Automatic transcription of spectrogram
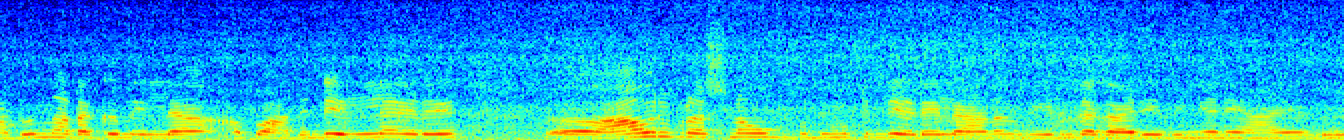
അതും നടക്കുന്നില്ല. അപ്പോൾ അതിന്റെ എല്ലാ ഇടയിൽ ആ ഒരു പ്രശ്നവും ബുദ്ധിമുട്ടിന്റെ ഇടയിലാണ് വീടിന്റെ കാര്യം ഇതിങ്ങനെ ആയത്.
